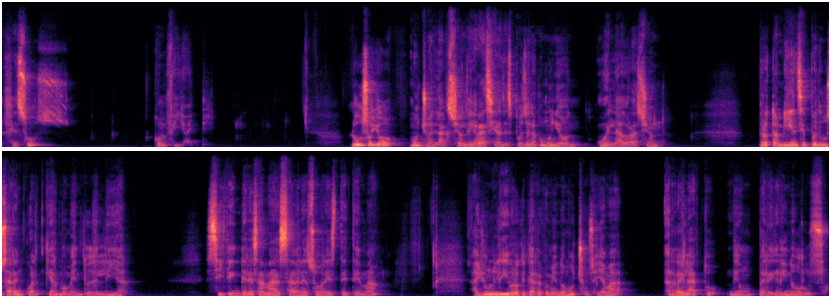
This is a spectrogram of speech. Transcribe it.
Jesús, confío en ti. Lo uso yo mucho en la acción de gracias después de la comunión o en la adoración pero también se puede usar en cualquier momento del día. Si te interesa más saber sobre este tema, hay un libro que te recomiendo mucho, se llama Relato de un peregrino ruso.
